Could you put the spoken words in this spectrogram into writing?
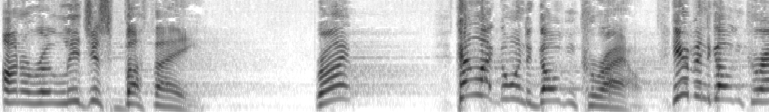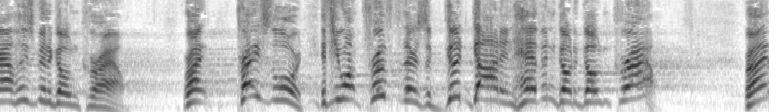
on a religious buffet, right? Kind of like going to Golden Corral. You ever been to Golden Corral? Who's been to Golden Corral? Right? Praise the Lord. If you want proof that there's a good God in heaven, go to Golden Corral, right?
